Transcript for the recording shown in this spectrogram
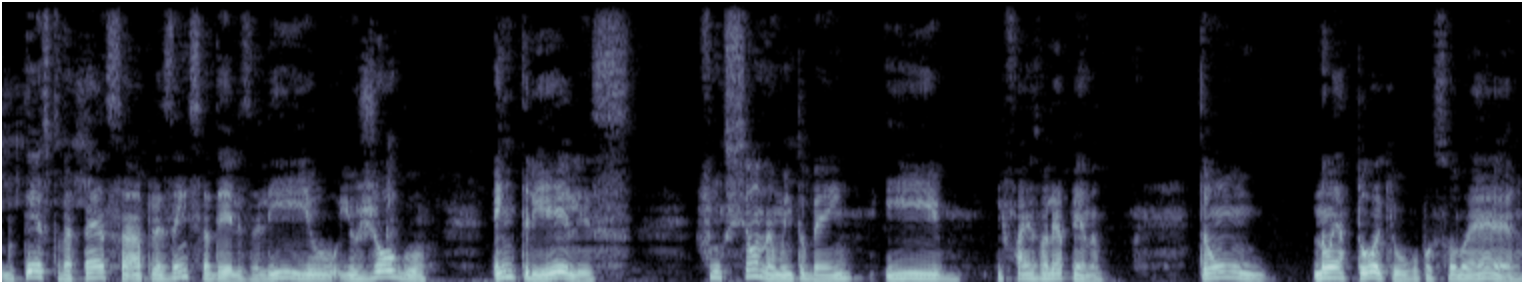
do texto da peça, a presença deles ali e o, e o jogo entre eles funciona muito bem e, e faz valer a pena. Então, não é à toa que o Hugo Pozzolo é,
